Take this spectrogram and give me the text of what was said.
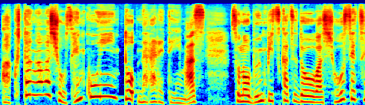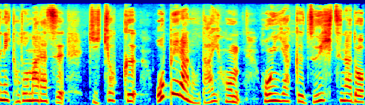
芥川賞選考委員となられています。その文筆活動は小説にとどまらず戯曲オペラの台本翻訳随筆など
